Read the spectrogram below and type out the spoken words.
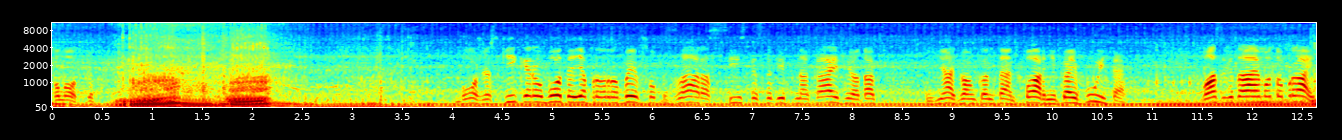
колодки. Боже, скільки роботи я проробив, щоб зараз сісти собі на кайфі, отак зняти вам контент. Парні, кайфуйте! Вас вітає Мотопрайд!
